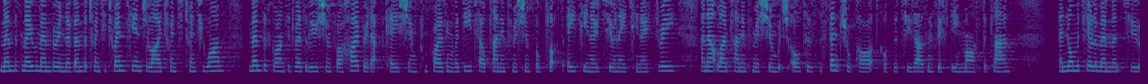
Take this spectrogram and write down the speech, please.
Members may remember in November 2020 and July 2021, members granted resolution for a hybrid application comprising of a detailed planning permission for plots 1802 and 1803, an outline planning permission which alters the central part of the 2015 master plan, a non-material amendment to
